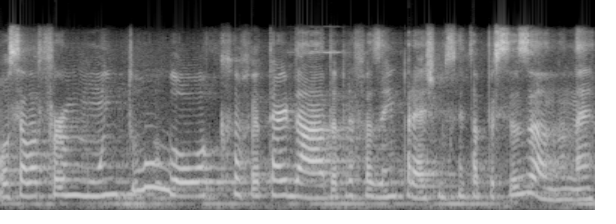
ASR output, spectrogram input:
ou se ela for muito louca, retardada para fazer empréstimo sem estar tá precisando, né?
